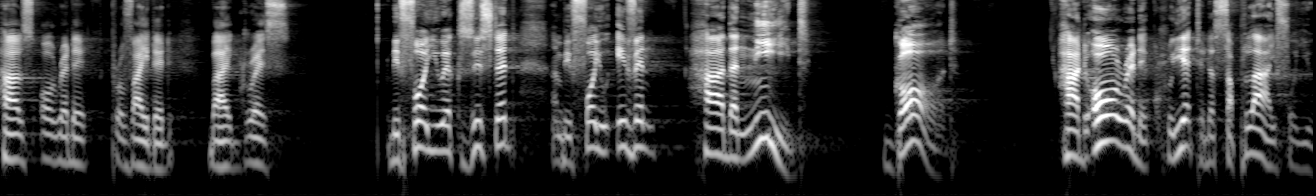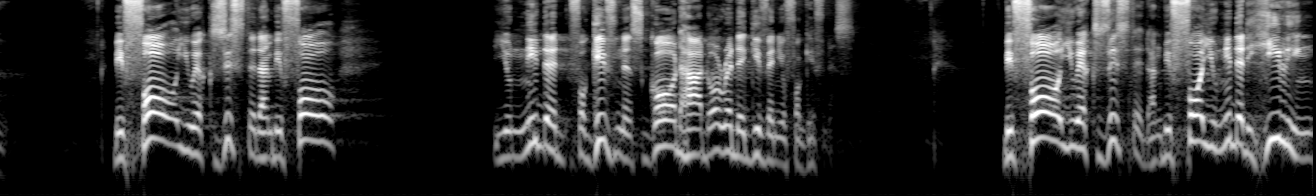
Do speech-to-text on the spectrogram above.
has already provided by grace. Before you existed and before you even had a need, God had already created a supply for you. Before you existed and before you needed forgiveness, God had already given you forgiveness. Before you existed and before you needed healing,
